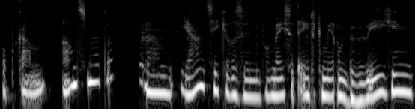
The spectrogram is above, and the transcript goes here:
op kan aansluiten? Um, ja, in zekere zin. Voor mij is het eigenlijk meer een beweging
